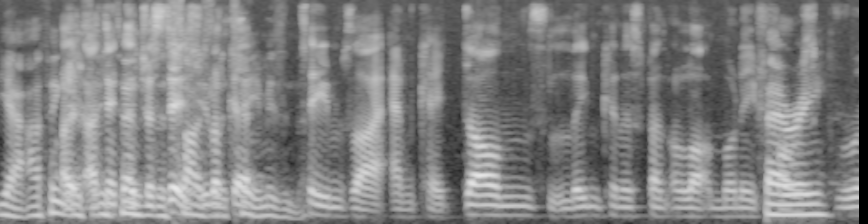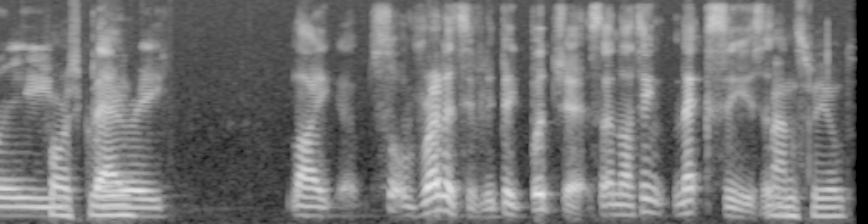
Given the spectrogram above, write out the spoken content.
yeah, I think I- it's, I in think there terms of just the is. You of look at team, isn't it? Teams like MK Dons, Lincoln has spent a lot of money. Bury, Forest Green, Forest Green. Berry, like sort of relatively big budgets. And I think next season Mansfield,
